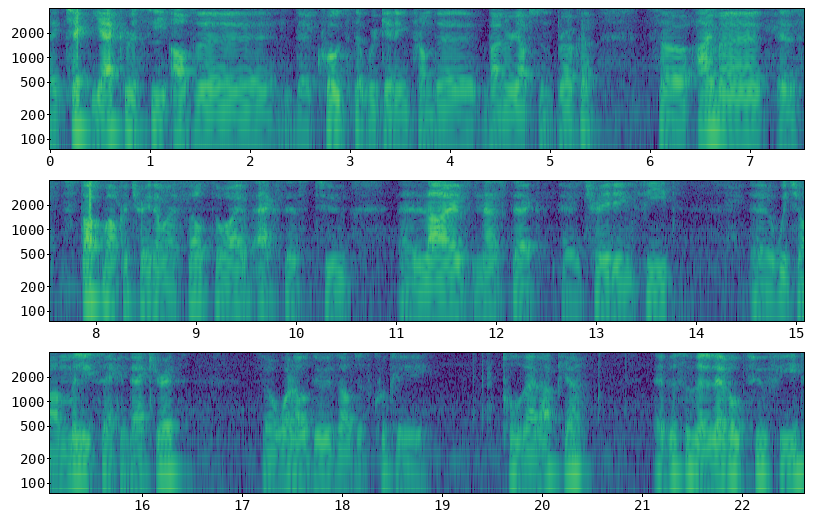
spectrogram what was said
uh, check the accuracy of the, the quotes that we're getting from the binary options broker. So I'm a, a stock market trader myself, so I have access to uh, live NASDAQ uh, trading feeds, uh, which are millisecond accurate. So what I'll do is I'll just quickly pull that up here. Uh, this is a level 2 feed,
